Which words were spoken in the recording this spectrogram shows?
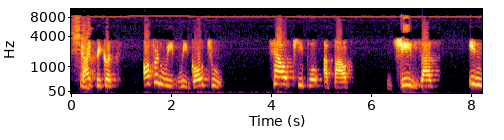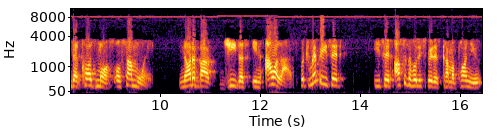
Sure. Right? Because often we, we go to tell people about Jesus in the cosmos or some way, not about Jesus in our lives. But remember he said, he said, after the Holy Spirit has come upon you,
